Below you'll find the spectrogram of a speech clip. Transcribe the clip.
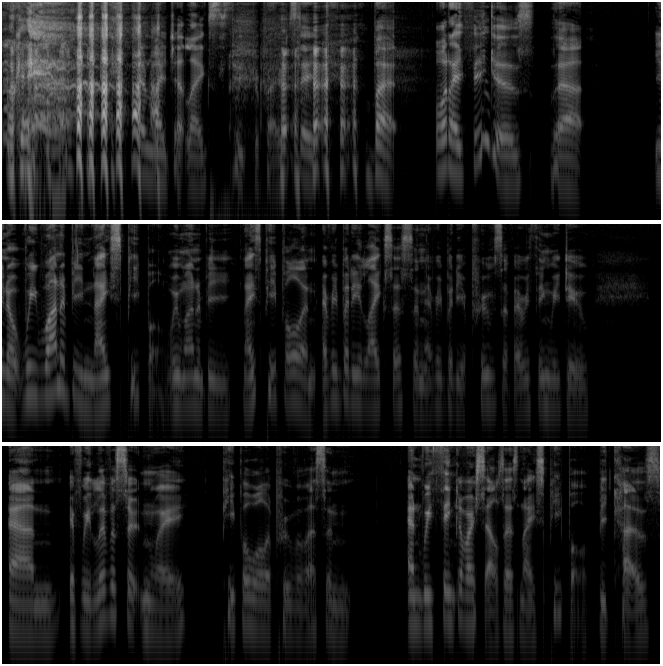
okay in my jet lag sleep deprived state. But what I think is that, you know, we want to be nice people. We want to be nice people and everybody likes us and everybody approves of everything we do. And if we live a certain way, people will approve of us and and we think of ourselves as nice people because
